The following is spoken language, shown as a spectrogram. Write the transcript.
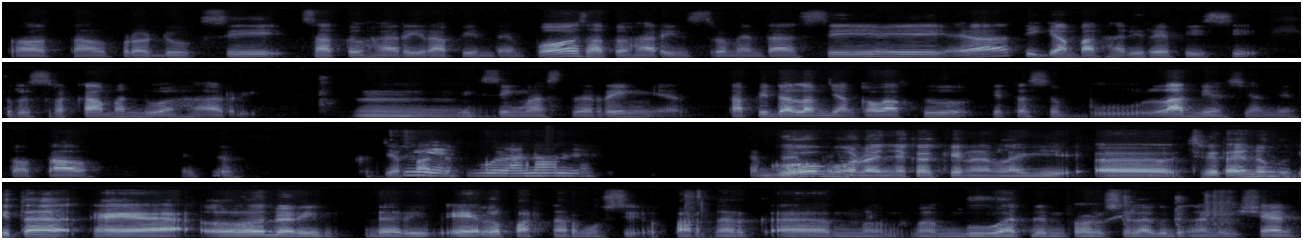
Total produksi satu hari rapiin tempo, satu hari instrumentasi, ya tiga empat hari revisi, terus rekaman dua hari, Hmm. mixing mastering ya. Tapi dalam jangka waktu kita sebulan ya Sian ya total itu kerja Iya, padat. bulanan ya. Gue mau nanya ke Kenan lagi. Eh, ceritain dong ke kita kayak lo dari dari eh lo partner musik partner mem- membuat dan produksi lagu dengan Ishan.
